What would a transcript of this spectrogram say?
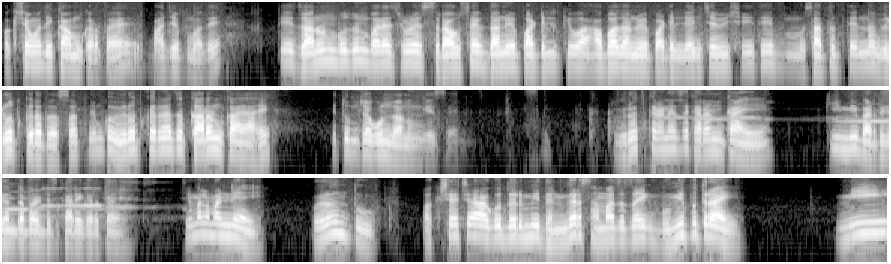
पक्षामध्ये काम करताय भाजपमध्ये ते जाणून बुजून बऱ्याच वेळेस रावसाहेब दानवे पाटील किंवा आबा दानवे पाटील यांच्याविषयी ते म, सातत्यानं विरोध करत असतात. नेमकं विरोध करण्याचं कारण काय आहे हे तुमच्याकडून जाणून घ्यायचं आहे विरोध करण्याचं कारण काय आहे? की मी भारतीय जनता पार्टीचा कार्यकर्ता आहे. हे मला मान्य आहे. परंतु पक्षाच्या अगोदर मी धनगर समाजाचा एक भूमिपुत्र आहे. मी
